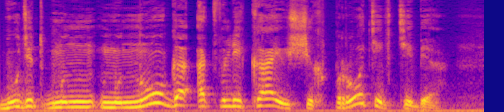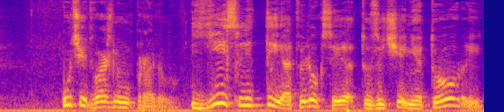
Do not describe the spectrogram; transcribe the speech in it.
будет много отвлекающих против тебя, учит важному правилу. Если ты отвлекся от изучения Торы,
